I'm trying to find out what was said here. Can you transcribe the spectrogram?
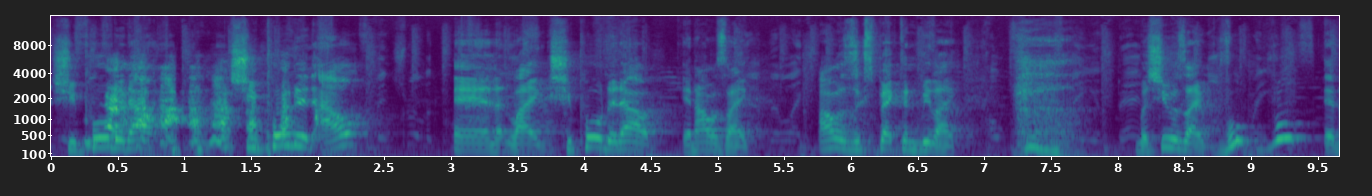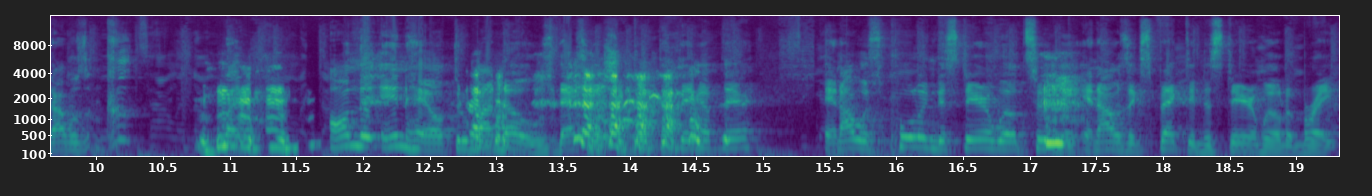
she pulled it out. she pulled it out, and like she pulled it out, and I was like, I was expecting to be like, but she was like, whoop whoop, and I was like on the inhale through my nose. That's when she put the thing up there. And I was pulling the steering wheel to me, and I was expecting the steering wheel to break.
